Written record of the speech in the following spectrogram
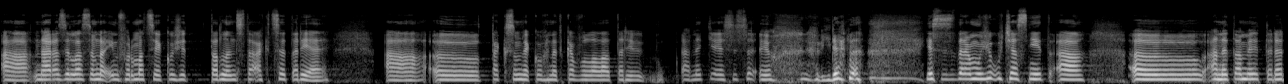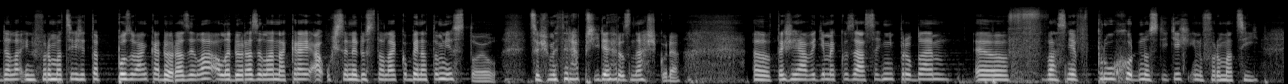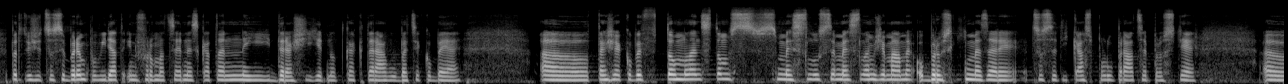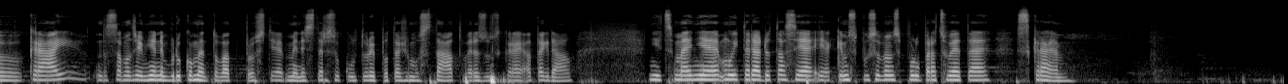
A narazila jsem na informaci, jako, že tahle akce tady je. A uh, tak jsem jako hnedka volala tady Anetě, jestli se, jo, dobrý den, jestli se teda můžu účastnit a uh, Aneta mi teda dala informaci, že ta pozvánka dorazila, ale dorazila na kraj a už se nedostala jakoby na to město, jo, což mi teda přijde hrozná škoda. Eh, takže já vidím jako zásadní problém eh, vlastně v průchodnosti těch informací, protože co si budeme povídat, informace je dneska ta nejdražší jednotka, která vůbec jakoby je. Takže jakoby v tomhle tom smyslu si myslím, že máme obrovské mezery, co se týká spolupráce prostě uh, kraj. Samozřejmě nebudu komentovat prostě ministerstvo kultury, potažmo stát versus kraj a tak dál. Nicméně můj teda dotaz je, jakým způsobem spolupracujete s krajem.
